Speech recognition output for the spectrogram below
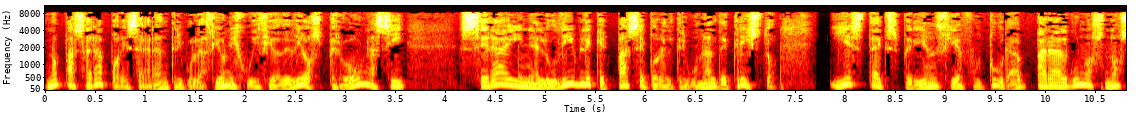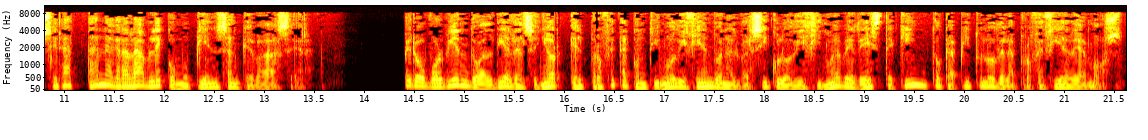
no pasará por esa gran tribulación y juicio de Dios, pero aún así será ineludible que pase por el tribunal de Cristo, y esta experiencia futura para algunos no será tan agradable como piensan que va a ser. Pero volviendo al día del Señor, el profeta continuó diciendo en el versículo 19 de este quinto capítulo de la profecía de Amós.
